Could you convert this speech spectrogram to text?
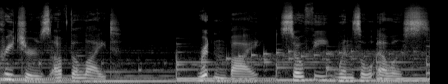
Creatures of the Light, written by Sophie Wenzel Ellis,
